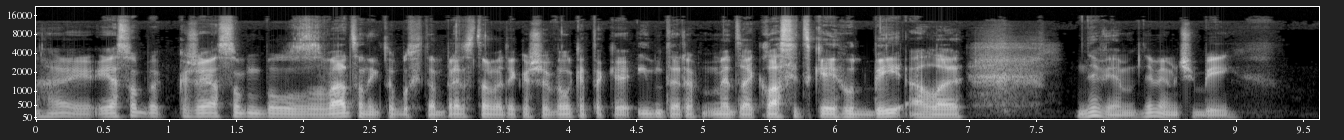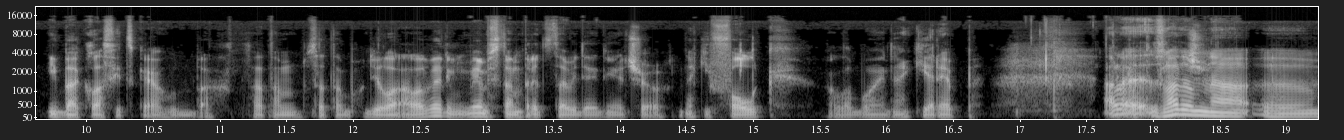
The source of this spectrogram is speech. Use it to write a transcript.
Hej, ja som, akože ja som bol zvácaný k tomu si tam predstavovať akože veľké také intermedza klasickej hudby, ale neviem, neviem, či by iba klasická hudba sa tam, sa tam hodila, ale verím, viem si tam predstaviť aj niečo, nejaký folk alebo aj nejaký rap. Ale vzhľadom na uh,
